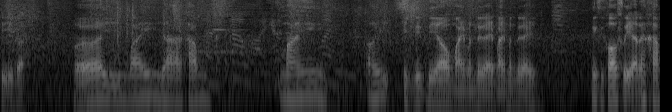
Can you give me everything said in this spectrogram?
จีด้วยเฮ้ยไม่อย่าทำไม่เอ้ยอีกนิดเดียวไม่มันเหนื่อยไม่มันเหนื่อย นี่คือข้อเสียนะครับ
